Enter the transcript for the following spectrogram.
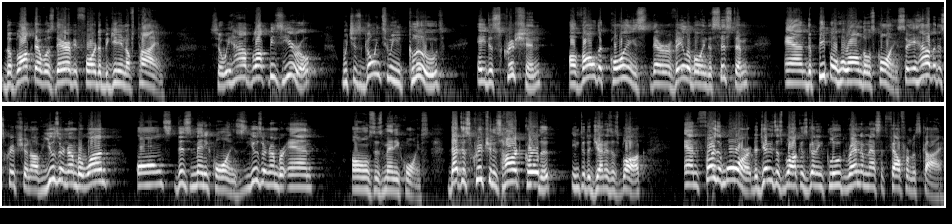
the block that was there before the beginning of time. So we have block B0, which is going to include a description of all the coins that are available in the system and the people who own those coins. So you have a description of user number one owns this many coins. User number n owns this many coins. That description is hard-coded into the Genesis block. And furthermore, the Genesis block is going to include randomness that fell from the sky.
